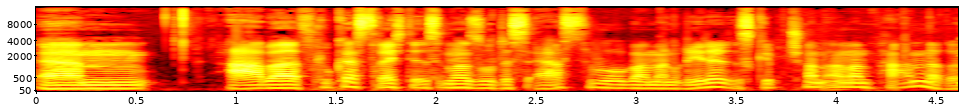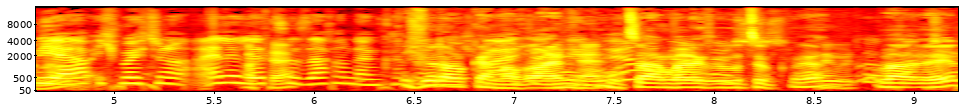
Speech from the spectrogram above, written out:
Ähm, aber Fluggastrechte ist immer so das Erste, worüber man redet. Es gibt schon auch noch ein paar andere. Ne? Ja, ich möchte nur eine letzte okay. Sache und dann können Ich würde auch gerne noch einen Punkt sagen, weil das gut so. Ja, aber, äh,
